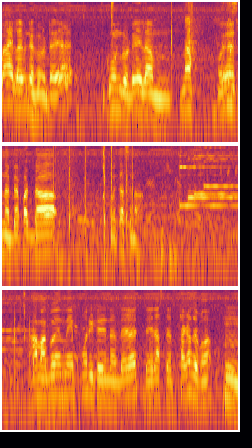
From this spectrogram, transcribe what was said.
পাইলাম না কোনটা কোন রোডে এলাম? না হইতাছে না ব্যাপারটা হইতাছে না। আমাকে এনে পুরি টুরি না দেয় এই রাস্তায় থাকা যাবে না। হুম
